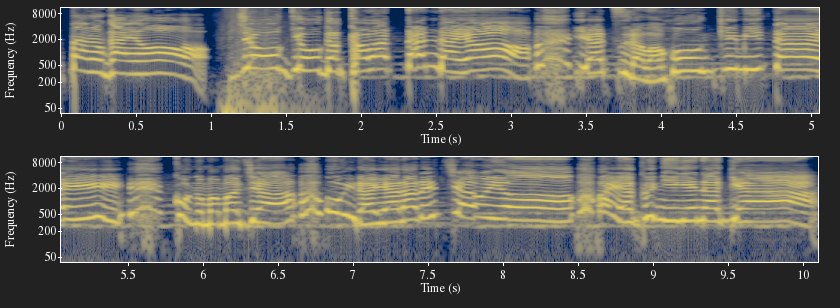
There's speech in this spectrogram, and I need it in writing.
ったのかよ。状況が変わったんだよ。奴らは本気みたい。このままじゃおいらやられちゃうよ。早く逃げなきゃ。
